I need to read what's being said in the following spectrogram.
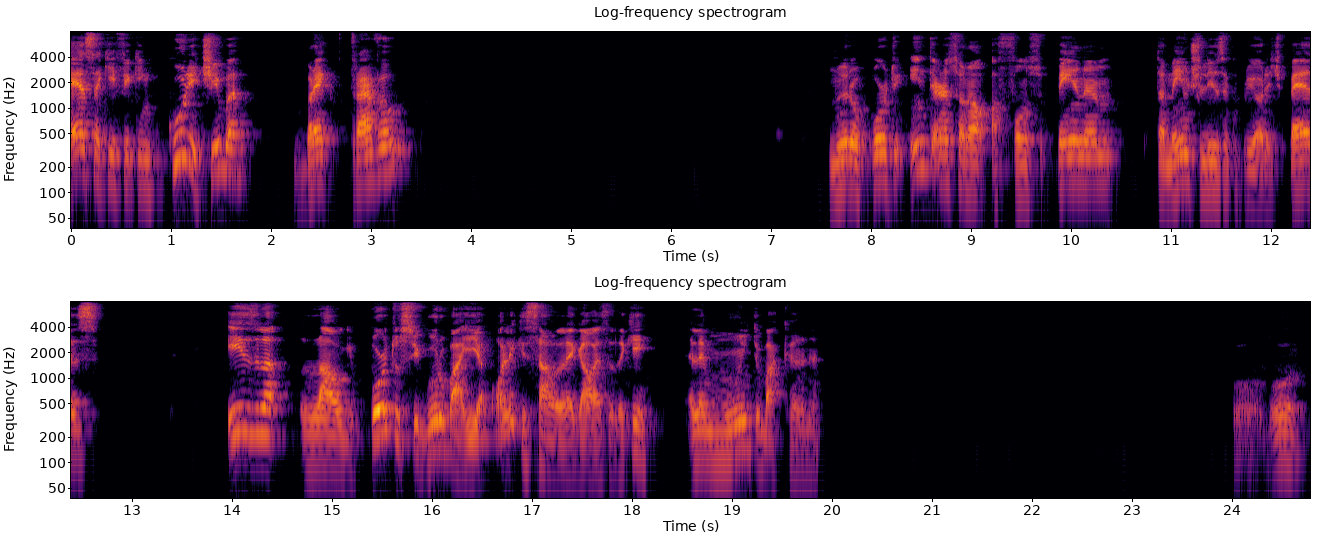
Essa aqui fica em Curitiba, Break Travel. No Aeroporto Internacional Afonso Pena, também utiliza com Priority Pass. Isla Laug, Porto Seguro, Bahia. Olha que sala legal essa daqui. Ela é muito bacana. Boa, boa.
